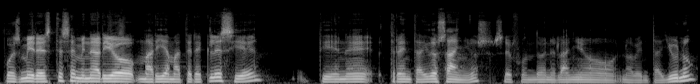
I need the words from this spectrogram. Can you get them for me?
Pues mire, este seminario María Mater Ecclesiae tiene 32 años, se fundó en el año 91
